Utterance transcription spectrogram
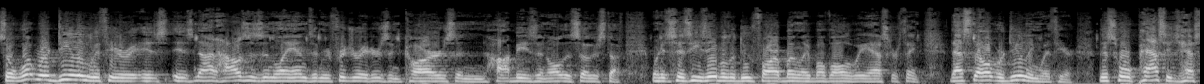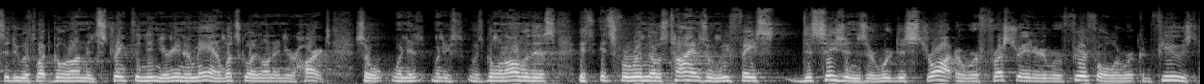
So what we're dealing with here is, is not houses and lands and refrigerators and cars and hobbies and all this other stuff. When it says he's able to do far abundantly above all that we ask or think, that's not what we're dealing with here. This whole passage has to do with what's going on and strengthening your inner man, what's going on in your heart. So when it, when it was going on with this, it's, it's for in those times when we face decisions or we're distraught or we're frustrated or we're fearful or we're confused.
